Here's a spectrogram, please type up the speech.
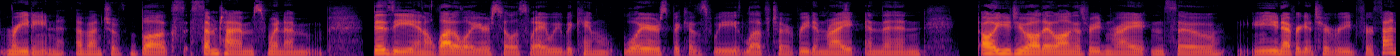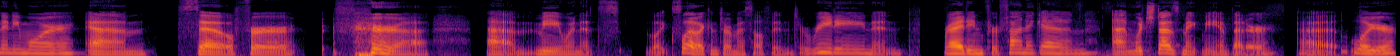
reading a bunch of books. Sometimes when I'm busy and a lot of lawyers feel this way we became lawyers because we love to read and write and then all you do all day long is read and write and so you never get to read for fun anymore um so for for uh um me when it's like slow i can throw myself into reading and writing for fun again um which does make me a better uh lawyer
